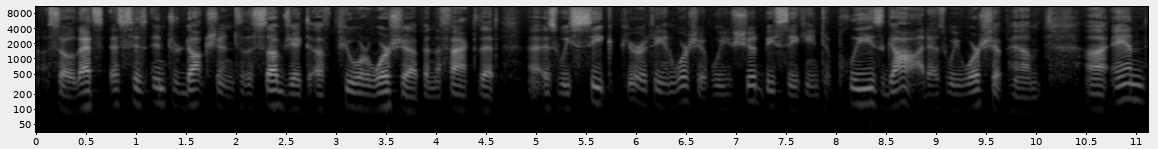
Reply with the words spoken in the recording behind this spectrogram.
Uh, so that's, that's his introduction to the subject of pure worship and the fact that uh, as we seek purity in worship, we should be seeking to please God as we worship Him uh, and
